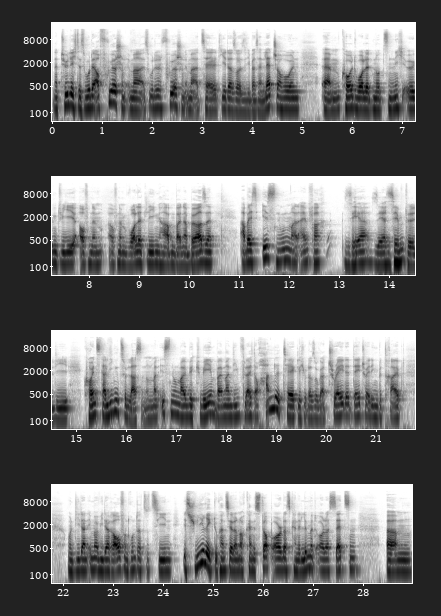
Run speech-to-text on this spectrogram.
Natürlich, das wurde auch früher schon immer, es wurde früher schon immer erzählt, jeder soll sich lieber sein Ledger holen, ähm, Cold Wallet nutzen, nicht irgendwie auf einem, auf einem Wallet liegen haben bei einer Börse. Aber es ist nun mal einfach sehr, sehr simpel, die Coins da liegen zu lassen. Und man ist nun mal bequem, weil man die vielleicht auch handelt täglich oder sogar tradet, Daytrading betreibt und die dann immer wieder rauf und runter zu ziehen, ist schwierig. Du kannst ja dann auch keine Stop-Orders, keine Limit-Orders setzen. Ähm,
